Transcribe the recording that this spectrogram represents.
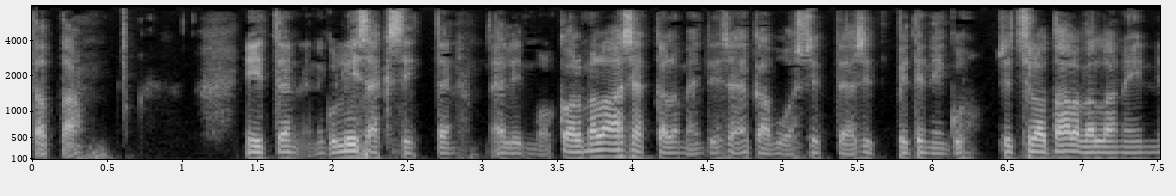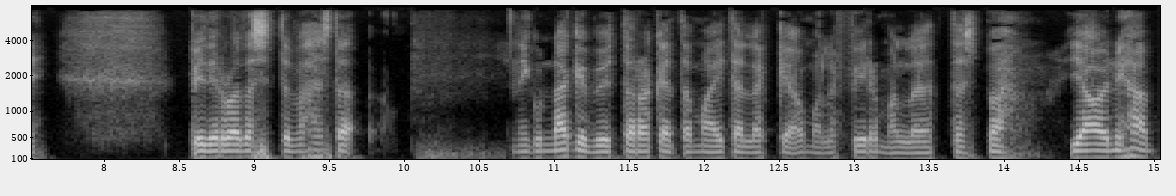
tota, niiden niin kuin lisäksi sitten. Eli mulla kolmella asiakkaalla mentiin se eka vuosi sitten ja sitten piti niin kuin, sit silloin talvella niin, niin piti ruveta sitten vähän sitä niin kuin näkyvyyttä rakentamaan itsellekin omalle firmalle, että mä jaoin ihan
